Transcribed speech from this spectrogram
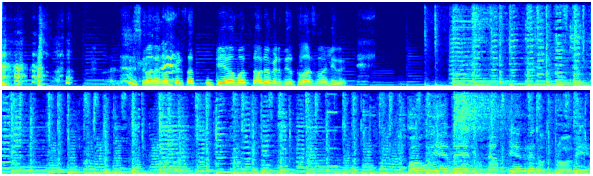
Toda la conversación que llevamos hasta ahora perdió toda su validez. Oye, me dio una fiebre el otro día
